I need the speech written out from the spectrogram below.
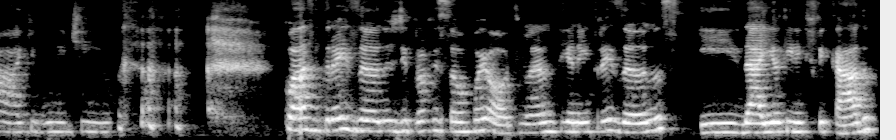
Ai, que bonitinho. Quase três anos de profissão foi ótimo, né? Não tinha nem três anos. E daí eu tinha identificado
